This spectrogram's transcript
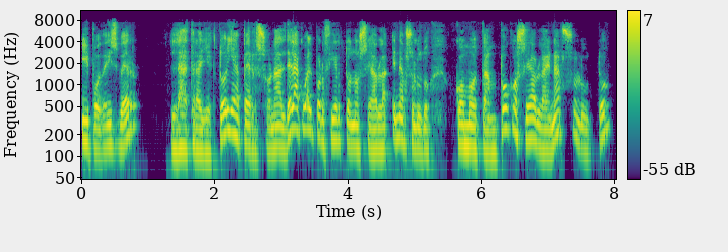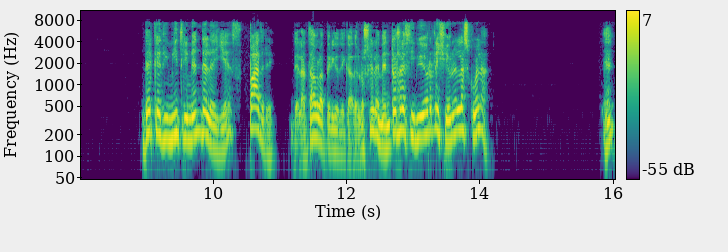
y podéis ver la trayectoria personal, de la cual, por cierto, no se habla en absoluto, como tampoco se habla en absoluto de que Dmitri Mendeleev, padre de la tabla periódica de los elementos, recibió religión en la escuela. ¿Eh?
